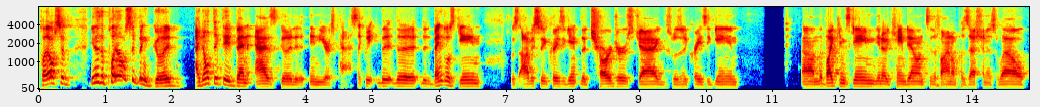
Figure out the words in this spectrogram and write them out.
playoffs have, you know, the playoffs have been good. I don't think they've been as good in years past. Like we, the the the Bengals game was obviously a crazy game. The Chargers Jags was a crazy game. Um, the Vikings game, you know, came down to the final possession as well.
